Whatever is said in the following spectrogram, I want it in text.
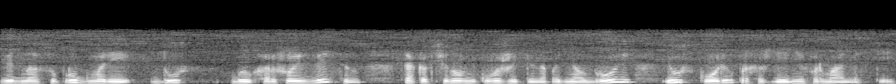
Видно, супруг Мари Дус был хорошо известен, так как чиновник уважительно поднял брови и ускорил прохождение формальностей.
